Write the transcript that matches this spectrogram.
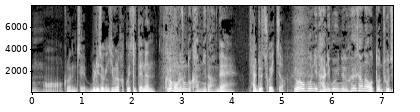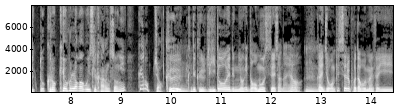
음. 어 그런 이제 물리적인 힘을 갖고 있을 때는 그럼 어느 정도 갑니다. 네. 잘 될 수가 있죠. 여러분이 다니고 있는 회사나 어떤 조직도 그렇게 흘러가고 있을 가능성이 꽤 높죠. 그 근데 그 리더의 능력이 너무 세잖아요. 음. 그러니까 이제 원피스를 보다 보면서 이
